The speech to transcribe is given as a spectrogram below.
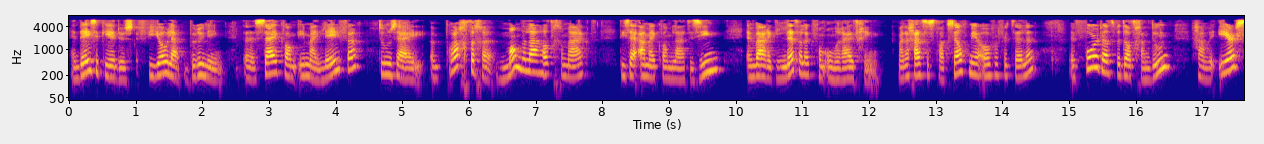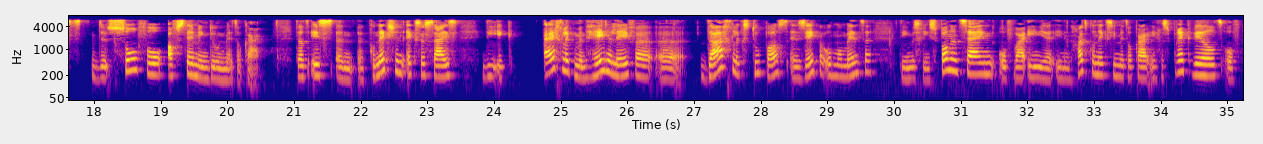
En deze keer dus Viola Bruning. Uh, zij kwam in mijn leven toen zij een prachtige mandala had gemaakt, die zij aan mij kwam laten zien en waar ik letterlijk van onderuit ging. Maar daar gaat ze straks zelf meer over vertellen. En voordat we dat gaan doen, gaan we eerst de soulful afstemming doen met elkaar. Dat is een connection exercise die ik eigenlijk mijn hele leven uh, dagelijks toepast. En zeker op momenten die misschien spannend zijn of waarin je in een hartconnectie met elkaar in gesprek wilt. Of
